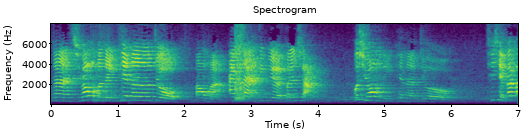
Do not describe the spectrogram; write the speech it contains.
那喜欢我们的影片呢，就帮我们按赞、订阅、分享；不喜欢我们的影片呢，就谢谢，拜拜。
